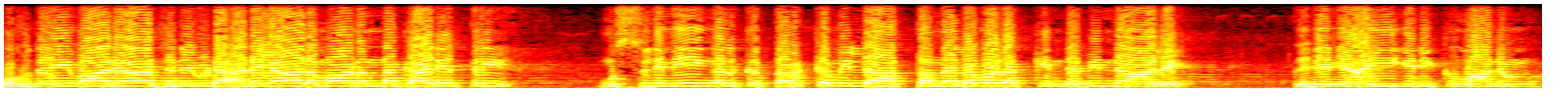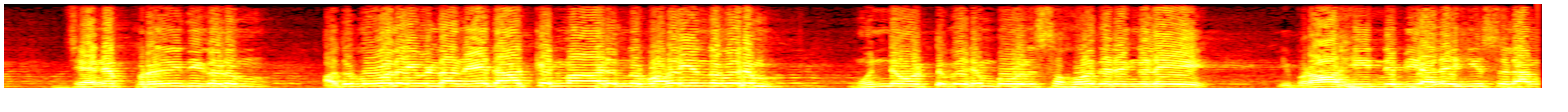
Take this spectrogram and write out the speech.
ബഹുദൈവാരാധനയുടെ അടയാളമാണെന്ന കാര്യത്തിൽ മുസ്ലിമീങ്ങൾക്ക് തർക്കമില്ലാത്ത നിലവിളക്കിന്റെ പിന്നാലെ ഇതിനെ ന്യായീകരിക്കുവാനും ജനപ്രതിനിധികളും അതുപോലെയുള്ള നേതാക്കന്മാരെന്ന് പറയുന്നവരും മുന്നോട്ട് വരുമ്പോൾ സഹോദരങ്ങളെ ഇബ്രാഹിം നബി അലഹി സ്വലാം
